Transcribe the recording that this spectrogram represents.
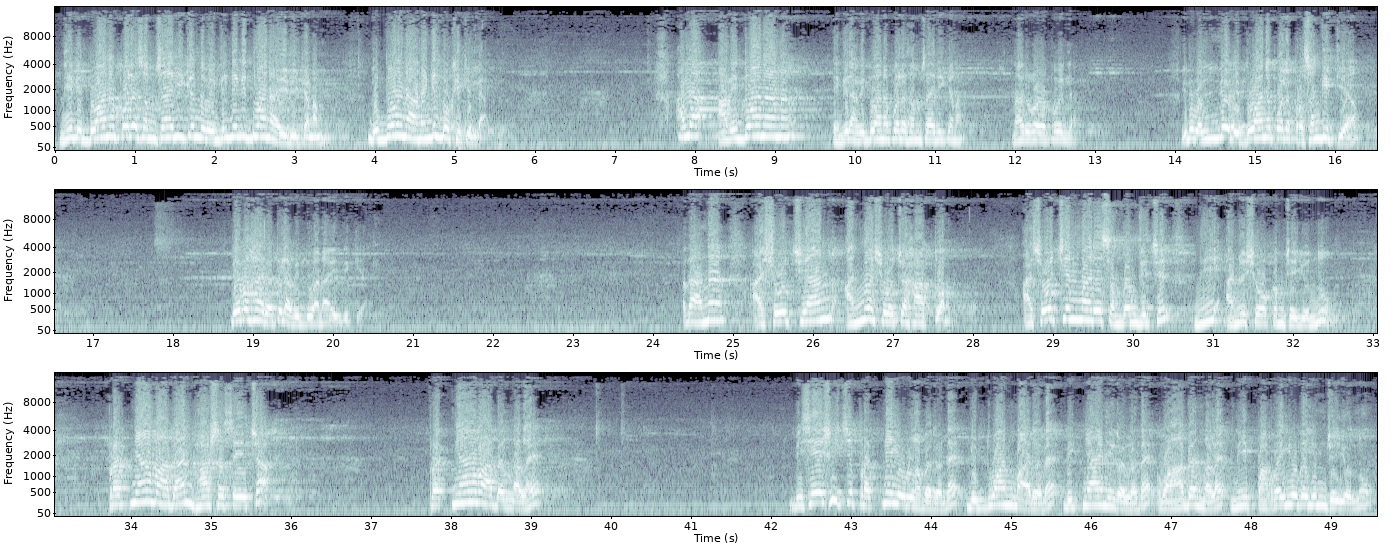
നീ വിദ്വാനെ പോലെ സംസാരിക്കുന്നുവെങ്കിൽ നീ വിദ്വാനായിരിക്കണം. വിദ്വാനാണെങ്കിൽ ദുഃഖിക്കില്ല. അല്ല അവിദ്വാനാണ് എങ്കിൽ അവിദ്വാനെ പോലെ സംസാരിക്കണം. എന്നാ ഒരു കുഴപ്പമില്ല. ഇത് വലിയ വിദ്വാനെ പോലെ പ്രസംഗിക്കുക വ്യവഹാരത്തിൽ അവിദ്വാനായിരിക്കുക. അതാണ് അശോച്യാൻ അന്വശോചഹാത്വം അശോച്യന്മാരെ സംബന്ധിച്ച് നീ അനുശോകം ചെയ്യുന്നു. പ്രജ്ഞാവാദാൻ ഭാഷസേച്ച. പ്രജ്ഞാവാദങ്ങളെ വിശേഷിച്ച് പ്രജ്ഞയുള്ളവരുടെ വിദ്വാൻമാരുടെ വിജ്ഞാനികളുടെ വാദങ്ങളെ നീ പറയുകയും ചെയ്യുന്നു.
